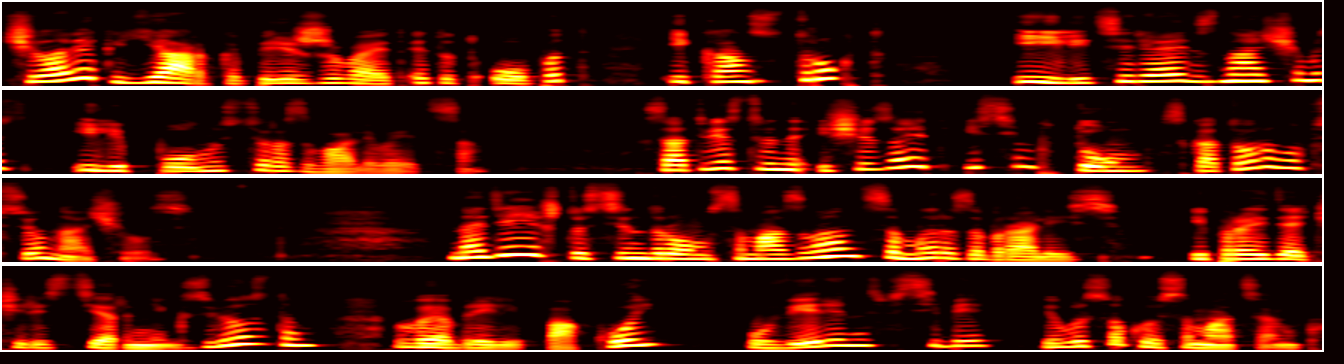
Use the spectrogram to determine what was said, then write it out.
Человек ярко переживает этот опыт, и конструкт или теряет значимость, или полностью разваливается. Соответственно, исчезает и симптом, с которого все началось. Надеюсь, что с синдромом самозванца мы разобрались. И пройдя через тернии к звездам, вы обрели покой, уверенность в себе и высокую самооценку.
